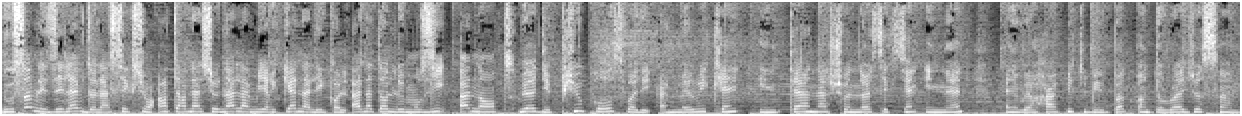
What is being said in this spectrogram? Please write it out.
Nous sommes les élèves de la section internationale américaine à l'école Anatole de Monzy à Nantes. We are the pupils for the American International Section in Nantes and we are happy to be back on the Radio Sun.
